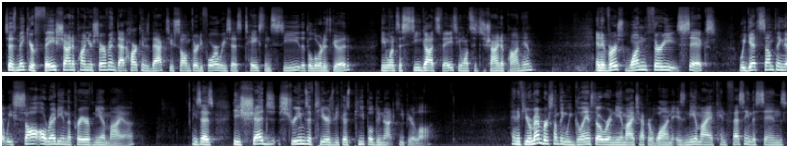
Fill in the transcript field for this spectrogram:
It says, Make your face shine upon your servant. That harkens back to Psalm 34, where he says, Taste and see that the Lord is good. He wants to see God's face, he wants it to shine upon him. And in verse 136, we get something that we saw already in the prayer of Nehemiah. He says, He sheds streams of tears because people do not keep your law. And if you remember something we glanced over in Nehemiah chapter 1 is Nehemiah confessing the sins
